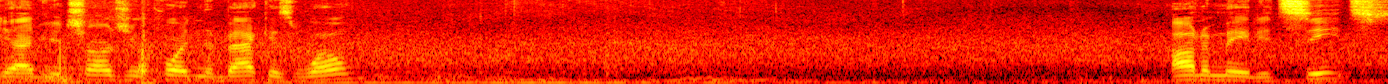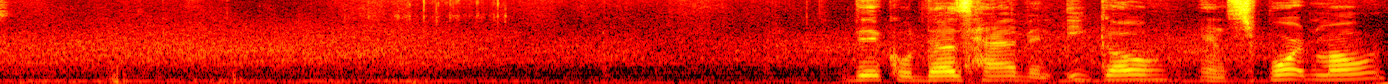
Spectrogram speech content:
You have your charging port in the back as well. Automated seats. Vehicle does have an eco and sport mode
